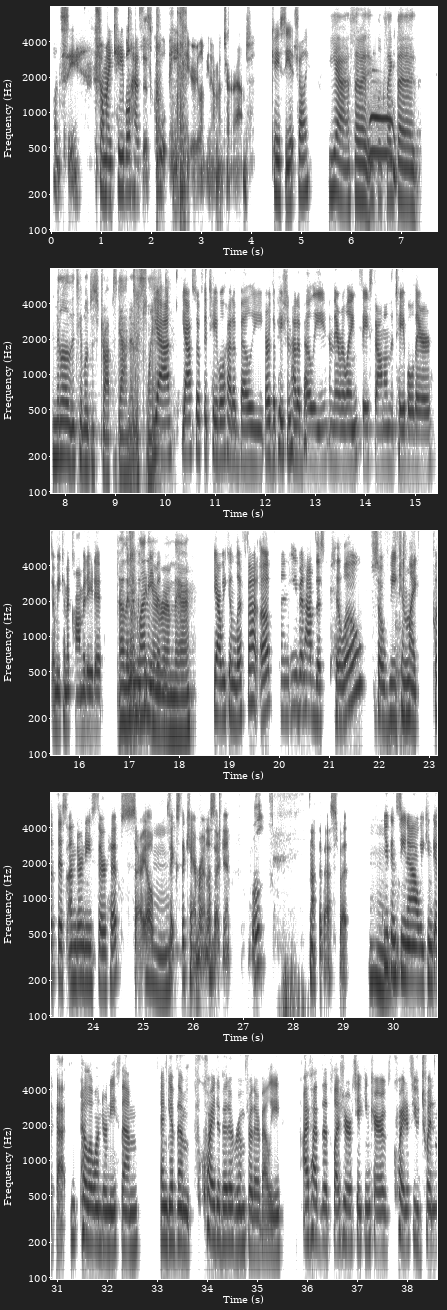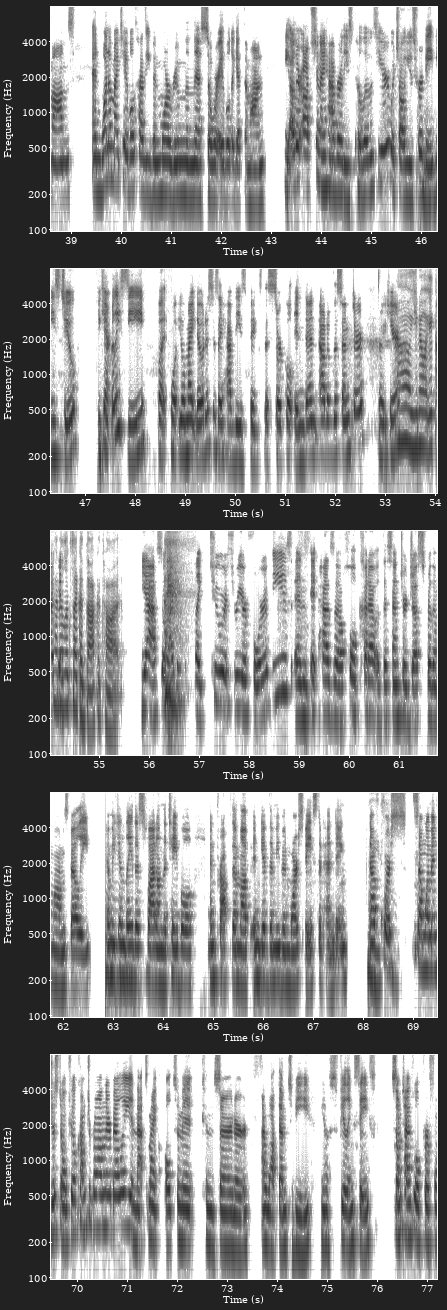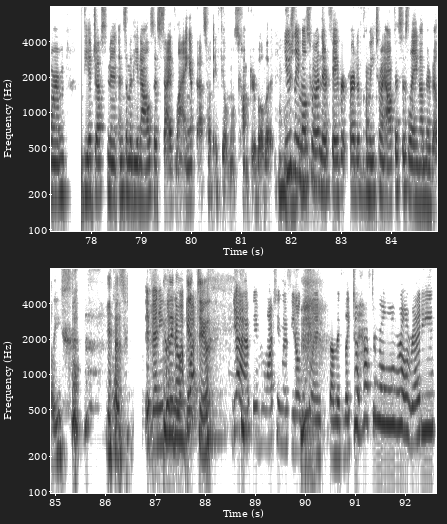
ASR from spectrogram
Let's see. So my table has this cool piece here. Let me know i'm going to turn around. Can you see it shelly Yeah. So it looks like the middle of the table just drops down at a slant. Yeah, yeah. So if the table had a belly or the patient had a belly and they were laying face down on the table there, then we can accommodate it. Oh, there's then we could plenty of even- room there. Yeah, we can lift that up and even have this pillow so we can like put this underneath their hips. Sorry, I'll Mhm. fix the camera in a second. Well, not the best, but Mhm. you can see now we can get that pillow underneath them and give them quite a bit of room for their belly. I've had the pleasure of taking care of quite a few twin moms, and one of my tables has even more room than this, so we're able to get them on. The other option I have are these pillows here, which I'll use for mm-hmm. babies too. You can't really see, but what you might notice is they have these big, this circle indent out of the center right here. Oh, you know, it kind of looks like a DockATot. Yeah, so I think like two or three or four of these, and it has a hole cut out at the center just for the mom's belly. And we can lay this flat on the table and prop them up and give them even more space depending. Now, Nice. of course, some women just don't feel comfortable on their belly, and that's my ultimate concern, or I want them to be, you know, feeling safe. Sometimes we'll perform the adjustment and some of the analysis side lying if that's how they feel most comfortable. But Mhm. usually, most women, their favorite part of coming to my office is laying on their belly. Yeah. Because if Because anybody they don't get watching- to. yeah, if they've been watching this, you don't get to lay on your stomach. Like, do I have to roll over already?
